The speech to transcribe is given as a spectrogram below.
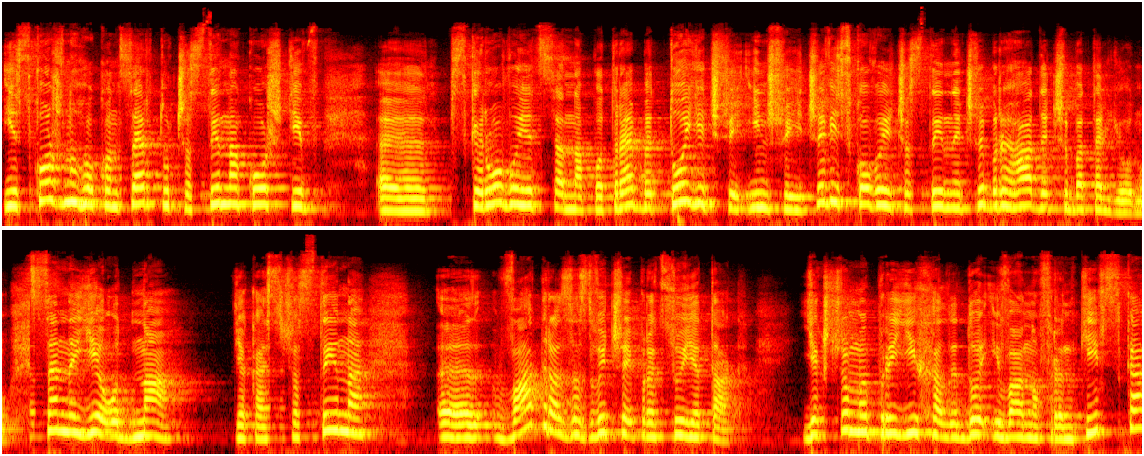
І з кожного концерту частина коштів е, скеровується на потреби тої чи іншої, чи військової частини, чи бригади, чи батальйону. Це не є одна якась частина. Е, Ватра зазвичай працює так. Якщо ми приїхали до Івано-Франківська,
